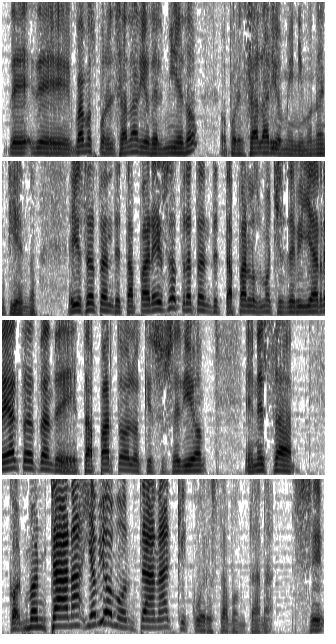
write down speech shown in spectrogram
de, vamos por el salario del miedo o por el salario mínimo, no entiendo. Ellos tratan de tapar eso, tratan de tapar los moches de Villarreal, tratan de tapar todo lo que sucedió en esta con Montana. Ya vio Montana, qué cuero está Montana. Se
